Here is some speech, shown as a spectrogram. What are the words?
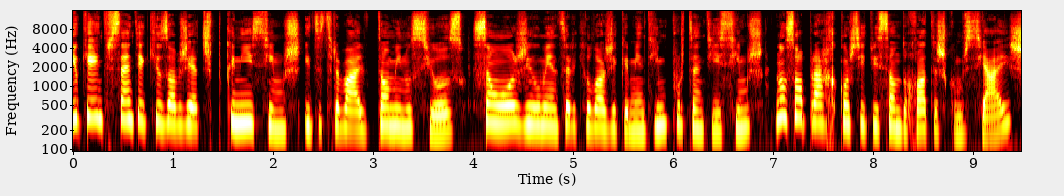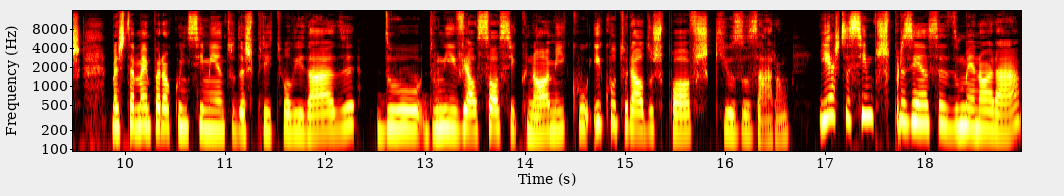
E o que é interessante é que os objetos pequeníssimos e de trabalho tão minucioso são hoje elementos arqueologicamente importantíssimos, não só para a reconstituição de rotas comerciais, mas também para o conhecimento da espiritualidade, do, do nível socioeconómico e cultural dos povos que os usaram. E esta simples presença do menorá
